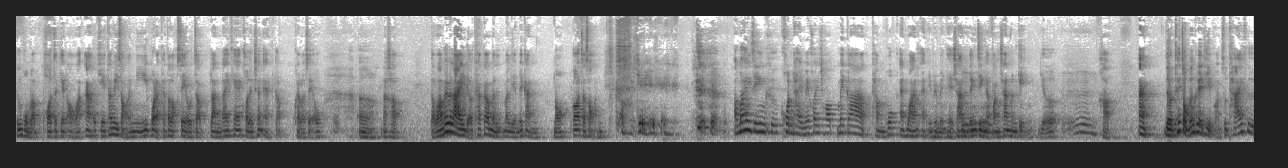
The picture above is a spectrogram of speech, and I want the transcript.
ซึ่งผมแบบพอจะเก็ตออกว่า อะโอเค ถ้ามี 2 อันนี้ Product Catalog Sale จะรันได้แค่ Collection Ad กับ Carousel เออนะครับ แต่ว่าไม่เป็นไร เดี๋ยวถ้าก็มามาเรียนด้วยกันเนาะก็จะสอนโอเคเอาไม่จริงคือคนไทยไม่ค่อยชอบไม่กล้าทำพวก advanced ad implementation อืมแต่จริงๆอะฟังก์ชันมันเก่งเยอะอืมครับอะเดี๋ยวให้จบเรื่อง creative ก่อน สุดท้ายคือ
